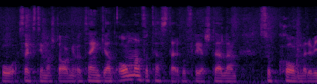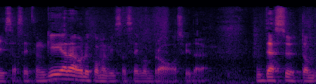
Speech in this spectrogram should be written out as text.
på sextimmarsdagen och tänker att om man får testa det på fler ställen så kommer det visa sig fungera och det kommer visa sig vara bra och så vidare. Dessutom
